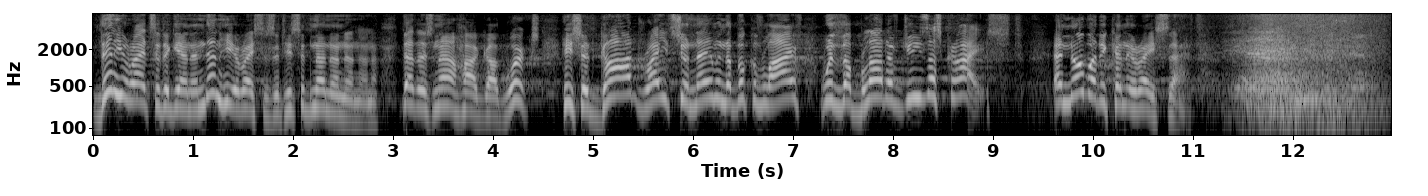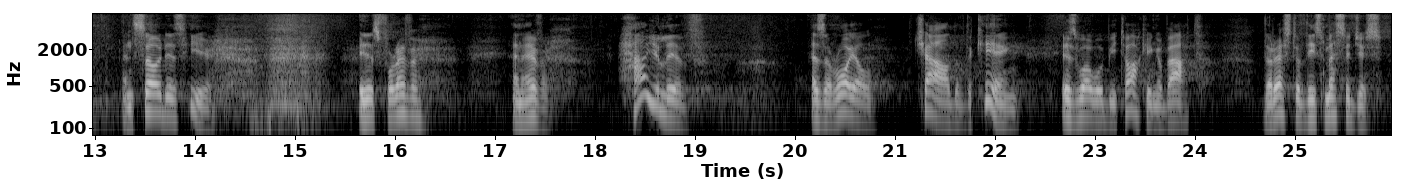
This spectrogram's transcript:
Then he writes it again and then he erases it. He said, No, no, no, no, no. That is now how God works. He said, God writes your name in the book of life with the blood of Jesus Christ. And nobody can erase that. And so it is here. It is forever and ever. How you live as a royal child of the king is what we'll be talking about the rest of these messages.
